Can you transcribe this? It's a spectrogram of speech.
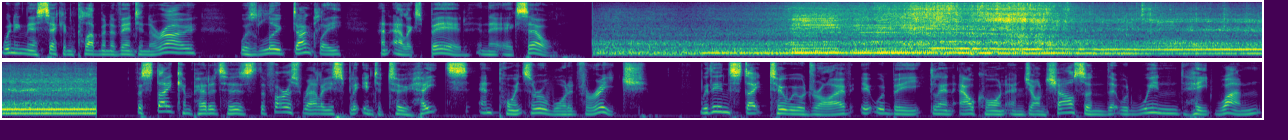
Winning their second clubman event in a row was Luke Dunkley and Alex Baird in their Excel. For state competitors, the Forest Rally is split into two heats and points are awarded for each. Within state two wheel drive, it would be Glenn Alcorn and John Charlson that would win Heat 1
